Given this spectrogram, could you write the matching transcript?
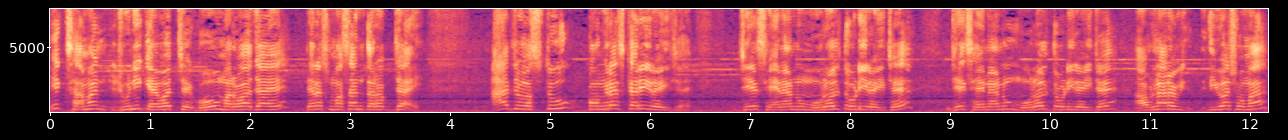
એક સામાન્ય જૂની કહેવત છે ગો મરવા જાય, ત્યારે સ્મશાન તરફ જાય. આ જ વસ્તુ કોંગ્રેસ કરી રહી છે. જે સેનાનું મોરલ તોડી રહી છે જે સેનાનું મોરલ તોડી રહી છે આવનારા દિવસોમાં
